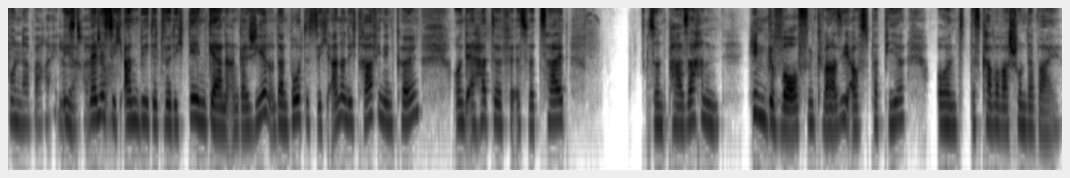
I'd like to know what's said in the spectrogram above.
wunderbarer Ja, Illustrator. wenn es sich anbietet, würde ich den gerne engagieren. Und dann bot es sich an und ich traf ihn in Köln und er hatte für Es wird Zeit so ein paar Sachen hingeworfen quasi aufs Papier und das Cover war schon dabei.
